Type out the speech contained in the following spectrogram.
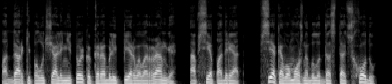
Подарки получали не только корабли первого ранга, а все подряд. Все, кого можно было достать сходу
